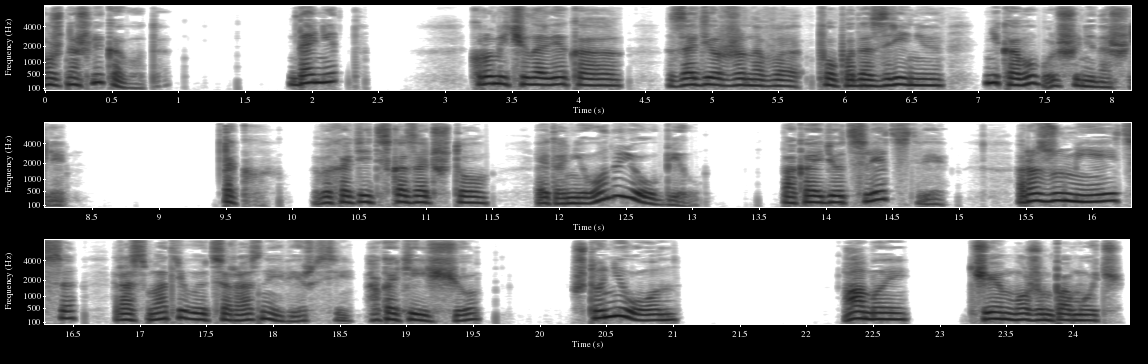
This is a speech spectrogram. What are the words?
Может, нашли кого-то? — Да нет. Кроме человека, задержанного по подозрению, никого больше не нашли. Так вы хотите сказать, что это не он ее убил? Пока идет следствие, разумеется, рассматриваются разные версии. А какие еще? Что не он. А мы чем можем помочь?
